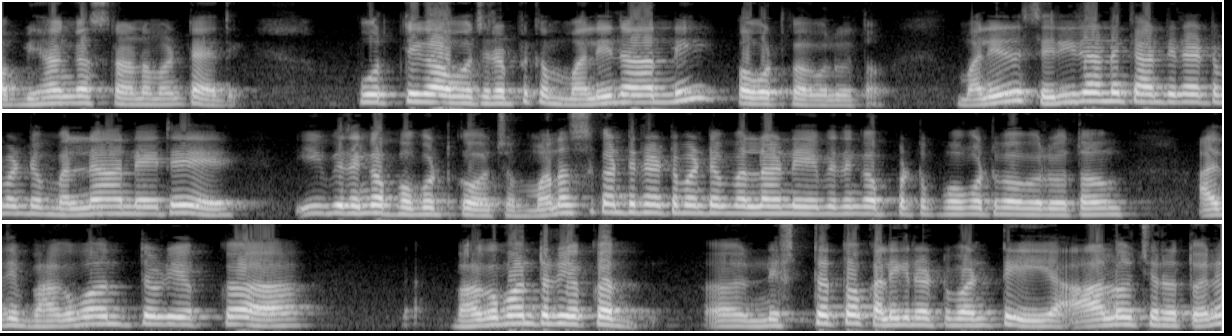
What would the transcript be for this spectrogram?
అభ్యంగ స్నానం అంటే అది. పూర్తిగా వచ్చినప్పటికీ మలినాన్ని పోగొట్టుకోగలుగుతాం. మలిన శరీరానికి అంటినటువంటి మలినాన్ని అయితే ఈ విధంగా పోగొట్టుకోవచ్చు. మనసు కంటినటువంటి మలినాన్ని ఏ విధంగా పట్టు పోగొట్టుకోగలుగుతాం? అది భగవంతుడి యొక్క భగవంతుడి యొక్క నిష్ఠతో కలిగినటువంటి ఆలోచనతోనే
